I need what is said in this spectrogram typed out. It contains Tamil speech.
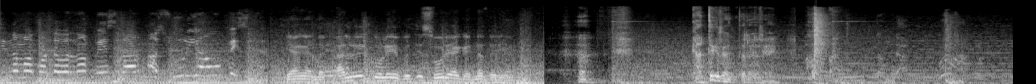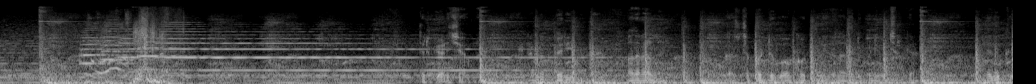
சின்னமா கொண்டவர் தான் பேசுறாருன்னா சூர்யாவும் பேசுறாரு ஏங்க இந்த கல்வி கூலியை பத்தி சூர்யாக்கு என்ன தெரியும்? கத்துக்கிறேன் தராரு திருப்பி அடிச்சாங்க என்னோட பெரிய அதனால கஷ்டப்பட்டு ஒர்க் அவுட் பண்ணி இதெல்லாம் ரெடி பண்ணி வச்சிருக்கேன். எதுக்கு?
